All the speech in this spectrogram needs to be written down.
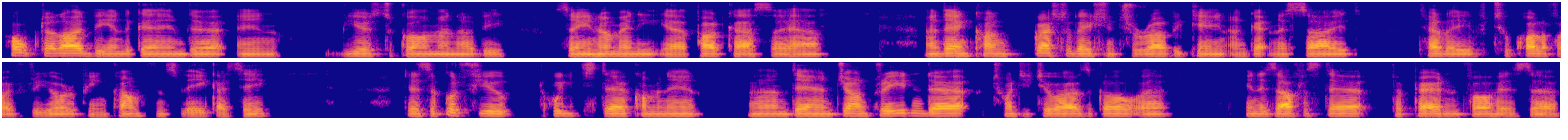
hope that I'll be in the game there in years to come, and I'll be saying how many uh, podcasts I have. And then congratulations to Robbie Keane on getting his side Tel Aviv to qualify for the European Conference League. I see. There's a good few tweets there coming in. And then John Creedon there, 22 hours ago, uh, in his office there, preparing for his uh,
